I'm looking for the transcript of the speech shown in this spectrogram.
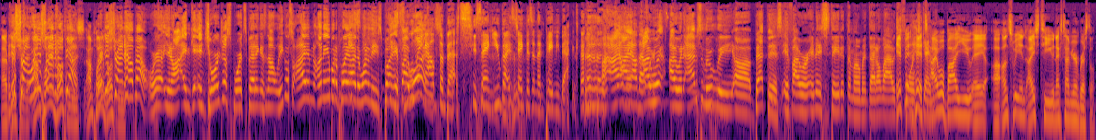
I We're appreciate just trying, it. we're I'm just playing trying to help both you of out. these. I'm playing We're just both trying of to help out. We're, you know, I- in, in Georgia, sports betting is not legal, so I am unable to play either one of these. But if I dueling was, out the bets he's saying you guys take this and then pay me back Tell me I, how that I works. would I would absolutely uh, bet this if I were in a state at the moment that allowed sports betting. If it hits, gaming. I will buy you a uh, unsweetened iced tea next time you're in Bristol.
